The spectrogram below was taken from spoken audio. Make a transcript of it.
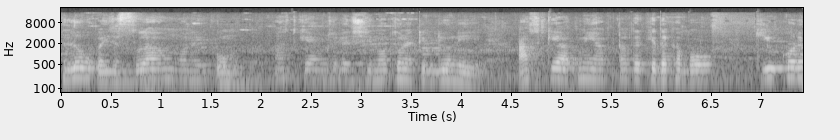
হ্যালো গাইজ আসসালামু আলাইকুম। আজকে আমি চলে এসেছি নতুন একটি ভিডিও নিয়ে। আজকে আমি আপনাদেরকে দেখাবো কী করে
